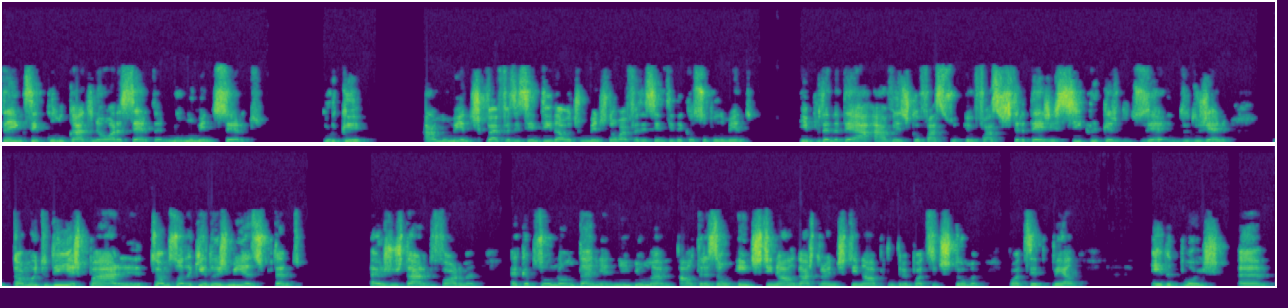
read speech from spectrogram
têm que ser colocados na hora certa, no momento certo, porque há momentos que vai fazer sentido, há outros momentos que não vai fazer sentido aquele suplemento, e portanto até há, há vezes que eu faço, eu faço estratégias cíclicas do género, toma oito dias, pare, tome só daqui a dois meses, portanto ajustar de forma a que a pessoa não tenha nenhuma alteração intestinal, gastrointestinal, portanto também pode ser de estômago, pode ser de pele, e depois, uh,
